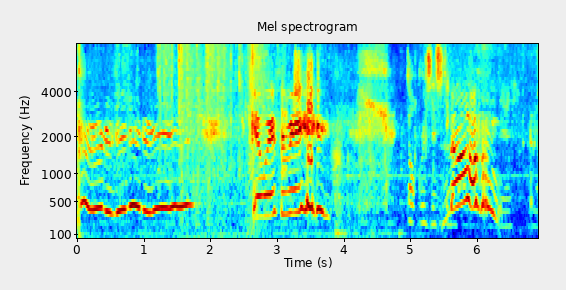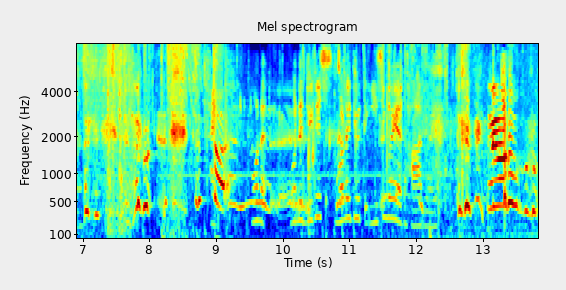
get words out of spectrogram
Get away from me! Stop resisting. No! Yeah, yeah. Hey, wanna wanna do this? Wanna do it the easy way or the hard way? no!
